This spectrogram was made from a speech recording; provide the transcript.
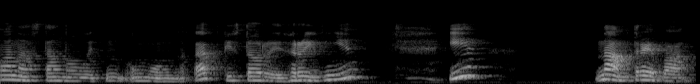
вона становить умовно так, півтори гривні. І нам треба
